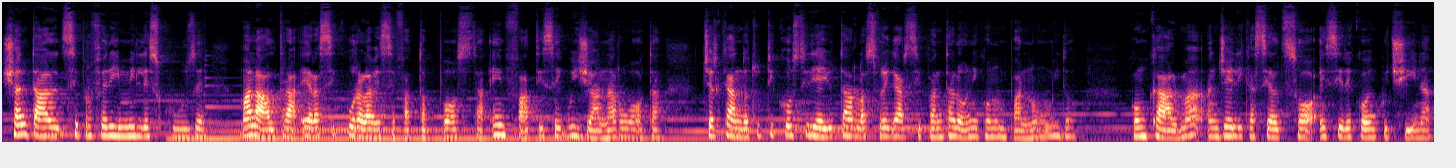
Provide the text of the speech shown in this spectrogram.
Chantal si proferì mille scuse, ma l'altra era sicura l'avesse fatto apposta e infatti seguì Jeanne a ruota, cercando a tutti i costi di aiutarlo a sfregarsi i pantaloni con un panno umido. Con calma Angelica si alzò e si recò in cucina,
